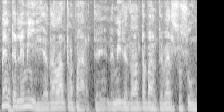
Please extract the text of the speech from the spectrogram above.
mentre l'Emilia dall'altra parte, l'Emilia dall'altra parte verso su,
